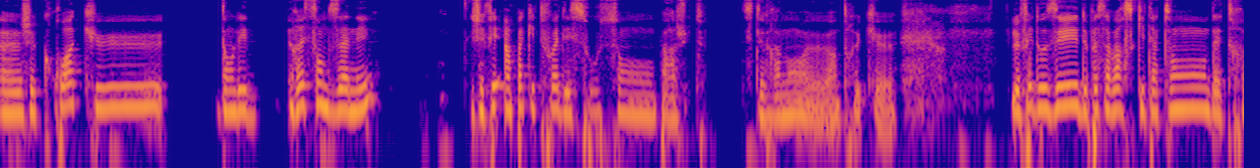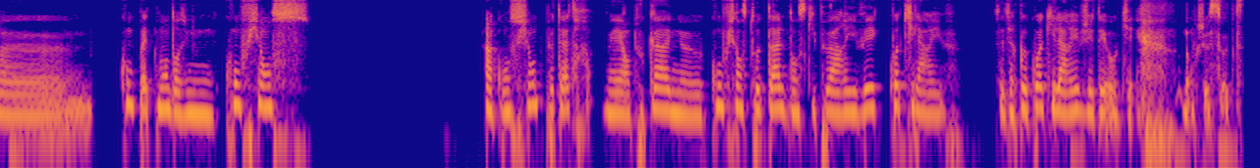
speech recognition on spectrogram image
Je crois que dans les récentes années, j'ai fait un paquet de fois des sauts sans parachute. C'était vraiment euh, un truc. Euh, le fait d'oser, de pas savoir ce qui t'attend, d'être euh, complètement dans une confiance inconsciente peut-être, mais en tout cas une confiance totale dans ce qui peut arriver, quoi qu'il arrive. C'est-à-dire que quoi qu'il arrive, j'étais OK. Donc je saute.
